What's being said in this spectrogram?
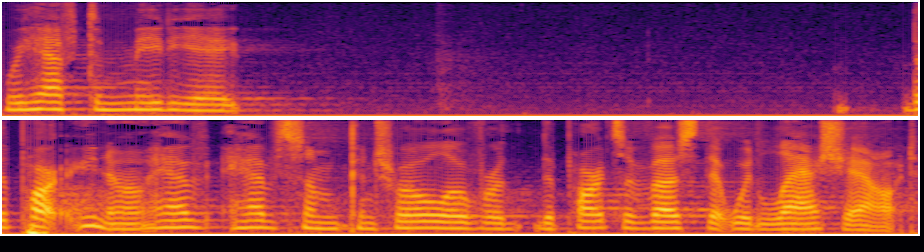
We have to mediate the part, you know, have, have some control over the parts of us that would lash out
